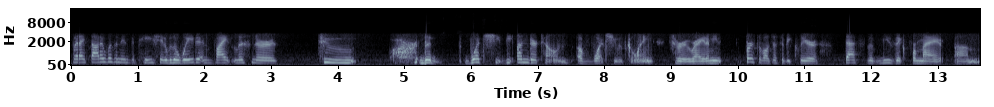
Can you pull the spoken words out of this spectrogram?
But I thought it was an invitation. It was a way to invite listeners to her, the what she the undertone of what she was going through right i mean first of all just to be clear that's the music for my um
